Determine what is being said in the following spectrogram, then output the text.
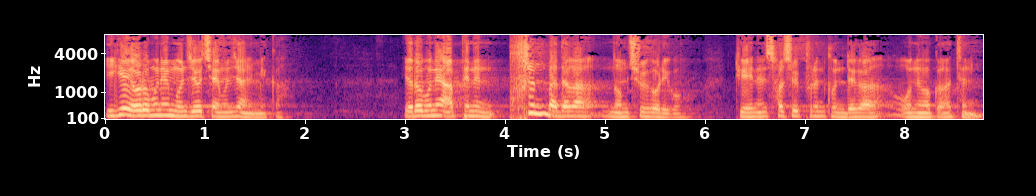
이게 여러분의 문제요, 제 문제 아닙니까? 여러분의 앞에는 푸른 바다가 넘출거리고 뒤에는 서슬푸른 군대가 오는 것과 같은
